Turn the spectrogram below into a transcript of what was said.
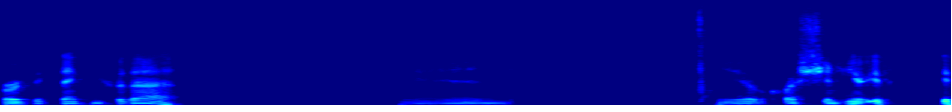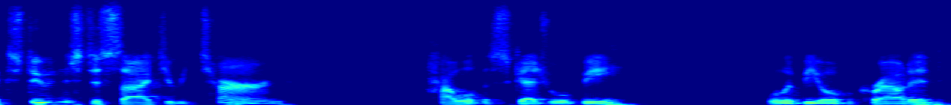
Perfect. Thank you for that. And you have a question here. If if students decide to return, how will the schedule be? Will it be overcrowded?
